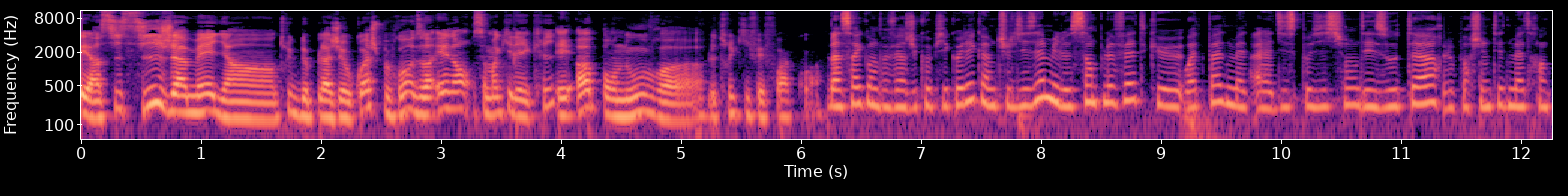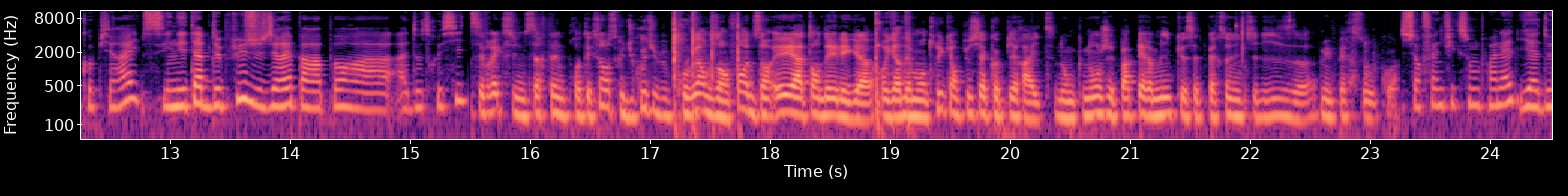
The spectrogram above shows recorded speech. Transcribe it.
et ainsi, si jamais il y a un truc de plagiat ou quoi, je peux prendre en disant, eh non, c'est moi qui l'ai écrit, et hop, on ouvre euh, le truc qui fait foi, quoi. Bah, c'est vrai qu'on peut faire du copier-coller, comme tu le disais, mais le simple fait que Wattpad mette à la disposition des auteurs l'opportunité de mettre un copyright, c'est une étape de plus, je dirais, par rapport à, à d'autres sites. C'est vrai que c'est une certaine protection parce que du coup tu peux prouver en faisant enfant en disant Eh attendez les gars, regardez mon truc, en plus il y a copyright. Donc non, j'ai pas permis que cette personne utilise euh, mes persos quoi. Sur fanfiction.net, il y a de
